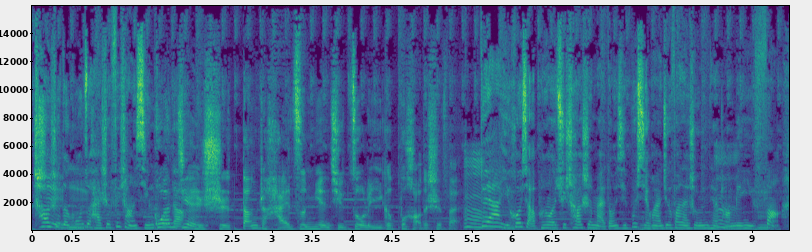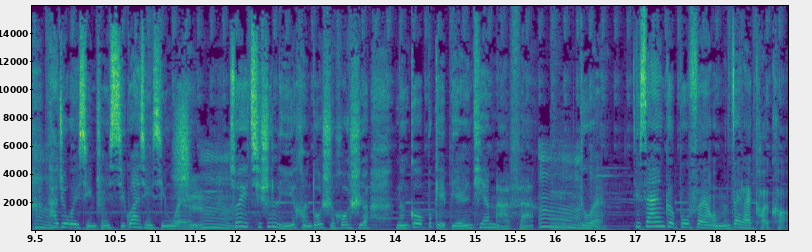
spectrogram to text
超市的工作还是非常辛苦的。关键是当着孩子面去做了一个不好的示范。嗯，对啊，以后小朋友去超市买东西不喜欢就放在收银台旁边一放，他就会形成习惯性行为。是，所以其实礼仪很多时候是能够不给别人添麻烦。嗯，对。第三个部分我们再来考一考，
